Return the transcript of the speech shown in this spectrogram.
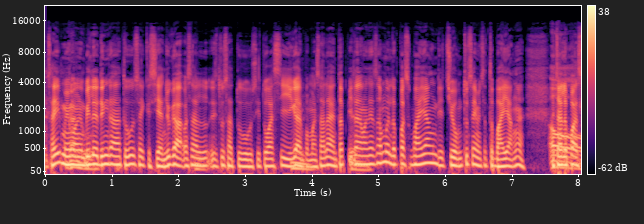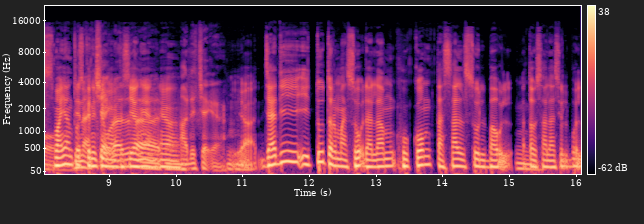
Saya memang Ganggu. bila dengar tu Saya kesian juga Pasal itu satu situasi kan Hmm. Permasalahan Tapi Ya. dalam masa yang sama Lepas semayang Dia cium tu Saya macam terbayang lah Macam Oh, lepas semayang Terus nak kena cium lah, Kesian kan Ustaz. ya. Ah, dia check ya. Hmm. Ya, jadi itu termasuk dalam hukum tasalsul baul Hmm. atau salasul baul.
